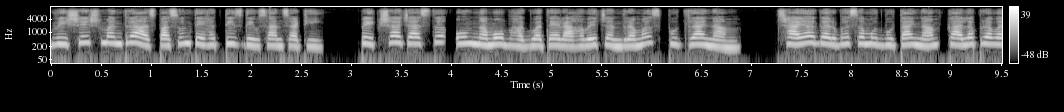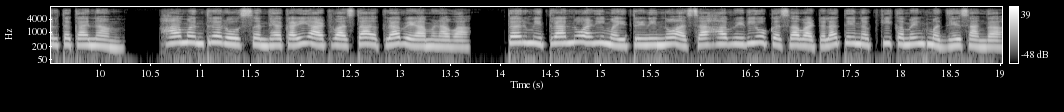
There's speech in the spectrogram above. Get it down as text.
विशेष मंत्र आजपासून तेहत्तीस दिवसांसाठी. पेक्षा जास्त ओम नमो भागवते राहवे चंद्रमस पुत्राय नाम. छाया गर्भसमुद्भूताय नाम कालप्रवर्तकाय नाम. हा मंत्र रोज संध्याकाळी आठ वाजता अकरा वेळा म्हणावा. तर मित्रांनो आणि मैत्रिणींनो असा हा व्हिडिओ कसा वाटला ते नक्की कमेंटमध्ये सांगा.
